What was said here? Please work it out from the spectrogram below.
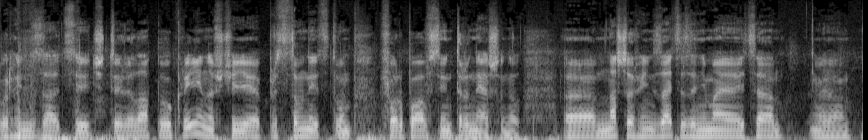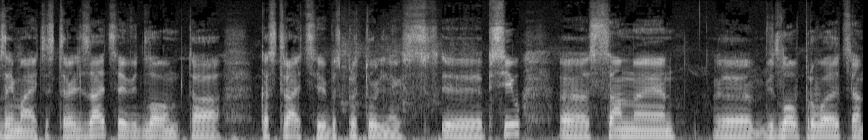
організації Чотири лапи Україна, що є представництвом For International. Е, наша організація займається, е, займається стерилізацією, відловом та кастрацією безпритульних е, псів. Саме відлов проводиться.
